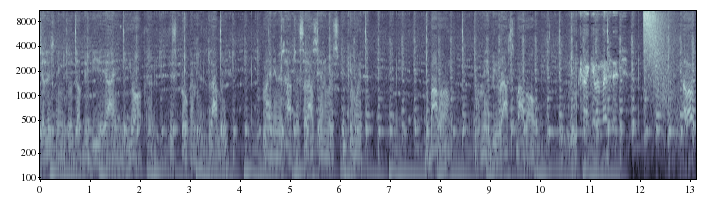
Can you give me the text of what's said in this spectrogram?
You're listening to WBAI in New York, and this program is Labri. My name is Habte Selassie, and we're speaking with Baba, or maybe Ras Baba. Can I give a message? Hello?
